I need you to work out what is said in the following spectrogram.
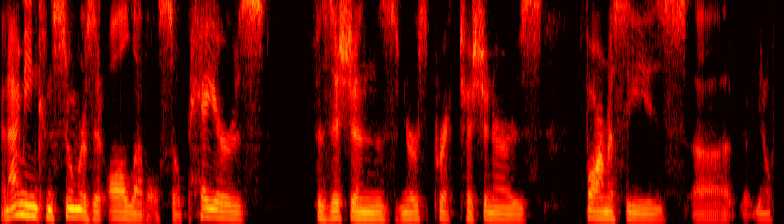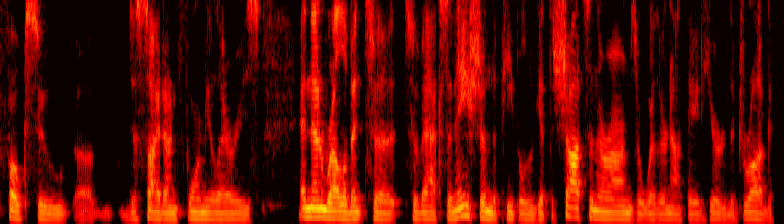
and I mean consumers at all levels, so payers, physicians, nurse practitioners, pharmacies, uh, you know, folks who uh, decide on formularies, and then relevant to, to vaccination, the people who get the shots in their arms or whether or not they adhere to the drug.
